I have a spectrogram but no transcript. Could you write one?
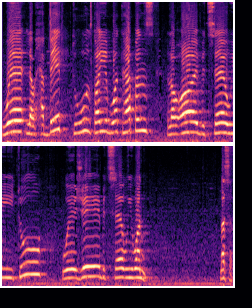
ولو حبيت تقول طيب what happens لو i بتساوي 2 و j بتساوي 1 مثلا.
